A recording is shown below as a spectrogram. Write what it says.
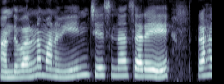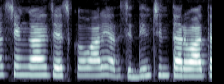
అందువలన మనం ఏం చేసినా సరే రహస్యంగా చేసుకోవాలి. అది సిద్ధించిన తర్వాత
